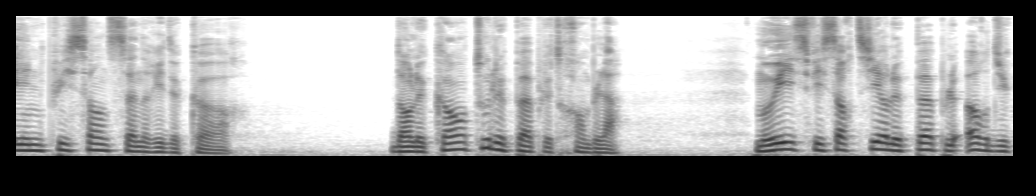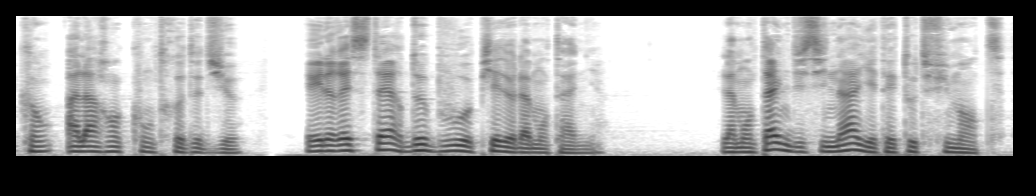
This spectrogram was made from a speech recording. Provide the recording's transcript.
et une puissante sonnerie de corps. Dans le camp, tout le peuple trembla. Moïse fit sortir le peuple hors du camp à la rencontre de Dieu, et ils restèrent debout au pied de la montagne. La montagne du Sinaï était toute fumante,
